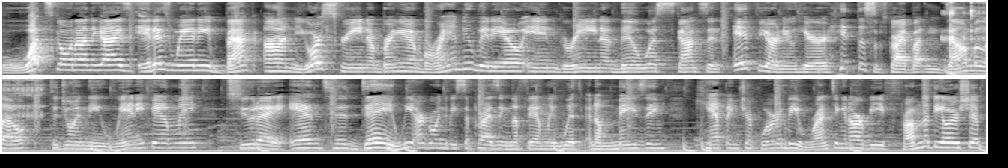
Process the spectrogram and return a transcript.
What's going on you guys? It is Wanny back on your screen. I'm bringing a brand new video in Greenville, Wisconsin. If you are new here, hit the subscribe button down below to join the Wanny family today. And today we are going to be surprising the family with an amazing camping trip. We're going to be renting an RV from the dealership.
